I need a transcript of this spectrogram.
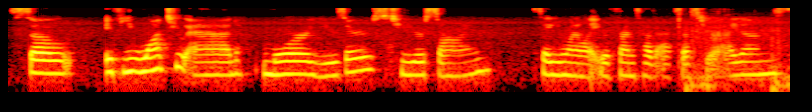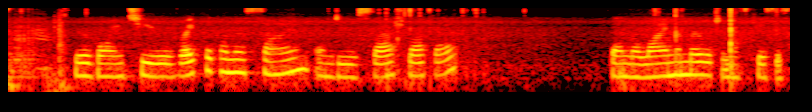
So if you want to add more users to your sign, say you want to let your friends have access to your items, you're going to right click on this sign and do slash Lockette. Then the line number, which in this case is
